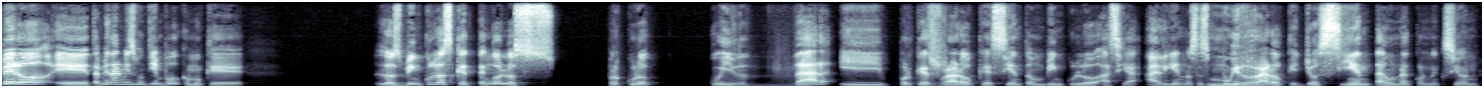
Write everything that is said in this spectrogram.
Pero eh, también al mismo tiempo como que los vínculos que tengo los procuro cuidar y porque es raro que sienta un vínculo hacia alguien, o sea, es muy raro que yo sienta una conexión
